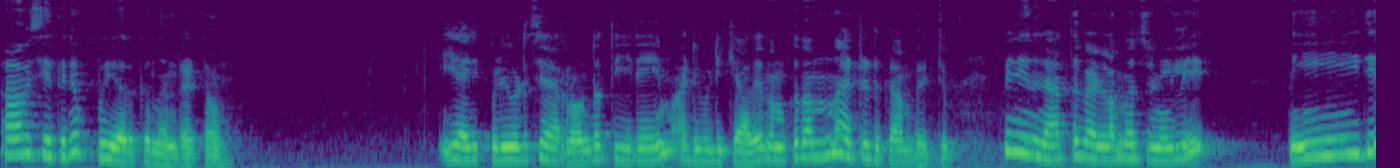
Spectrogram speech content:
ആവശ്യത്തിന് ഉപ്പ് ചേർക്കുന്നുണ്ട് കേട്ടോ. ഈ അരിപ്പൊടിയോട് ചേർന്നുകൊണ്ട് തീരെയും അടിപിടിക്കാതെ നമുക്ക് നന്നായിട്ട് എടുക്കാൻ പറ്റും. പിന്നെ ഇതിനകത്ത് വെള്ളം എന്ന് വെച്ചിട്ടുണ്ടെങ്കിൽ നീര്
